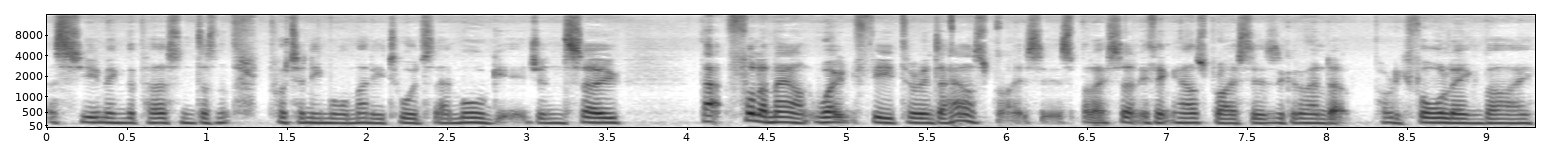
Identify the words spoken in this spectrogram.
assuming the person doesn't put any more money towards their mortgage, and so that full amount won't feed through into house prices, but I certainly think house prices are going to end up probably falling by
